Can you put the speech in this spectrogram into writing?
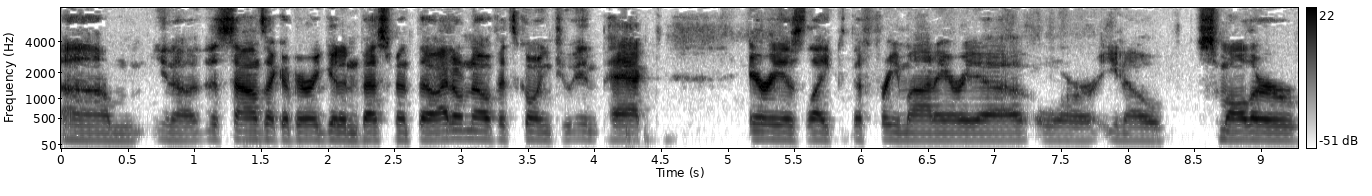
Um, you know, this sounds like a very good investment, though. I don't know if it's going to impact – areas like the Fremont area or you know smaller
